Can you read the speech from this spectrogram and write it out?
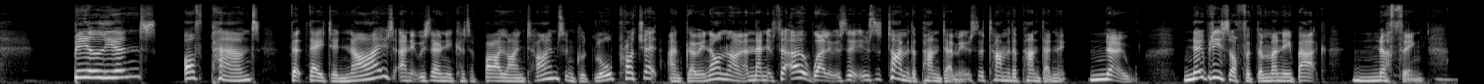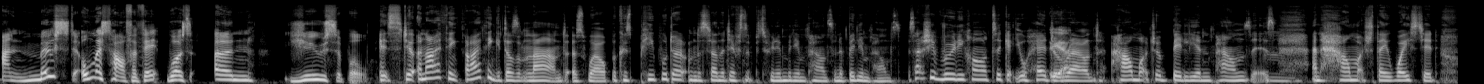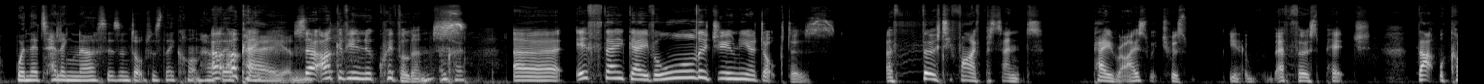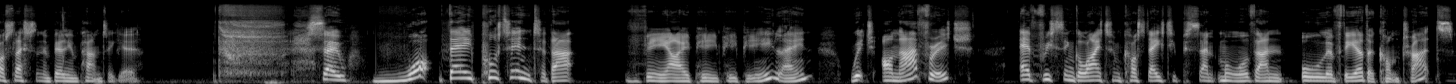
billions of pounds that they denied, and it was only because of Byline Times and Good Law Project and going on and on. And then it was, oh well, it was it was the time of the pandemic. It was the time of the pandemic. No, nobody's offered the money back. Nothing, and most, almost half of it was unusable. It's still, and I think I think it doesn't land as well because people don't understand the difference between a million pounds and a billion pounds. It's actually really hard to get your head Yeah. around how much a billion pounds is and how much they wasted when they're telling nurses and doctors they can't have Uh, their okay, pay. And so I'll give you an equivalence. Okay. Uh, if they gave all the junior doctors a 35% pay rise, which was, you know, their first pitch, that would cost less than a billion pounds a year. So what they put into that VIP PPE lane, which on average, every single item cost 80% more than all of the other contracts,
